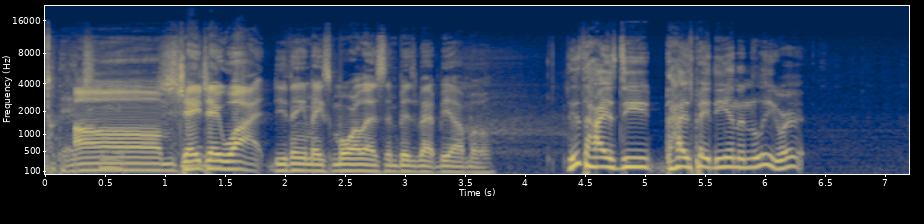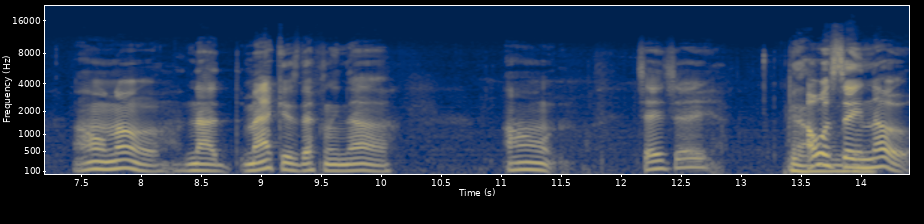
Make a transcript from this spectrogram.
got that Um, JJ Watt. Do you think he makes more or less than Bismack Biyombo? He's the highest D, highest paid DN in the league, right? I don't know. Nah, Mack is definitely nah. I don't. JJ. I would say no.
